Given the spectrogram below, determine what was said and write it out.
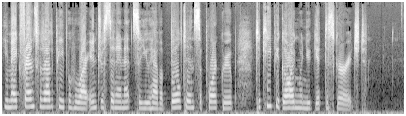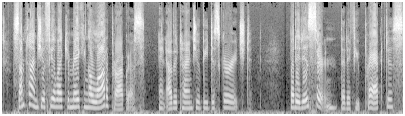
You make friends with other people who are interested in it so you have a built in support group to keep you going when you get discouraged. Sometimes you'll feel like you're making a lot of progress, and other times you'll be discouraged. But it is certain that if you practice,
